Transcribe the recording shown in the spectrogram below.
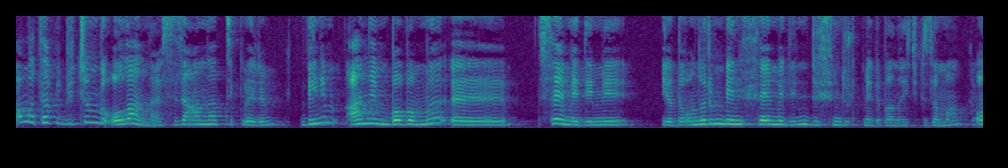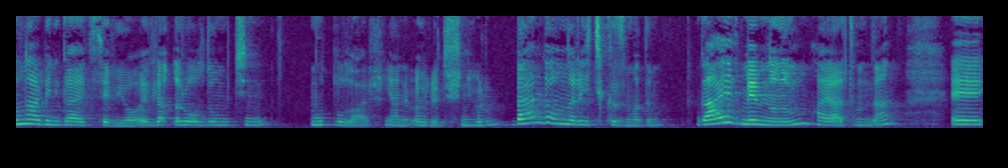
Ama tabii bütün bu olanlar size anlattıklarım benim annem babamı e, sevmediğimi ya da onların beni sevmediğini düşündürtmedi bana hiçbir zaman. Onlar beni gayet seviyor. Evlatları olduğum için mutlular. Yani öyle düşünüyorum. Ben de onlara hiç kızmadım. Gayet memnunum hayatımdan. Ee,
